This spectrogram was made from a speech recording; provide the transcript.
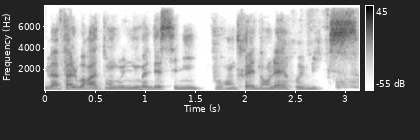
Il va falloir attendre une nouvelle décennie pour entrer dans l'ère Rubix.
